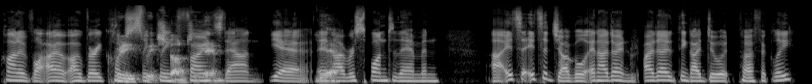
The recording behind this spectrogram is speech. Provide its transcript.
kind of like i, I very consciously putting phones down. Yeah, and Yeah. i respond to them and uh, it's it's a juggle and i don't i don't think i do it perfectly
